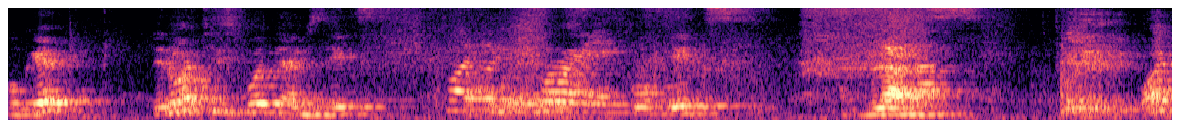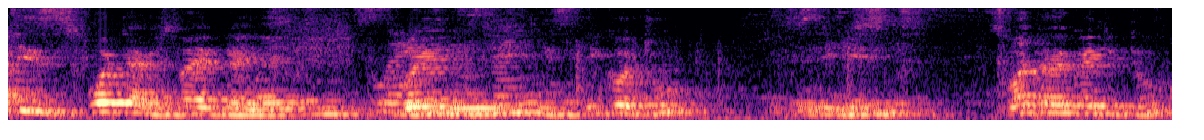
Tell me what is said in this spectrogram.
Okay? Then what is 4 times x? Four X. plus. What is 4 times 5, guys? Twenty. 20 is equal to 60. So what are we going to do?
